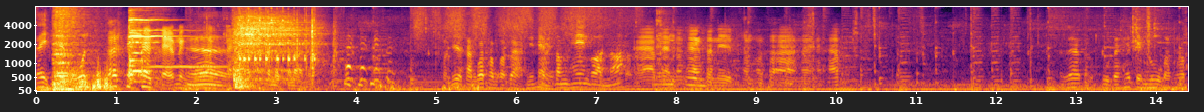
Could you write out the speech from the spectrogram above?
เฮ้ยไม่ใช่ปูนเอ้ยแถมหนึ่งม้วนเออตลกตลาดก่อนที่จะทำก็ทำความสะอาดนิดหแผ่น่นอยต้องแห้งก่อนเนาะอ่าแผ่นต้องแห้งสนิททำความสะอาดหน่อยนะครับ อันแรกดูไปให้เต็มรูก่อนครับ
